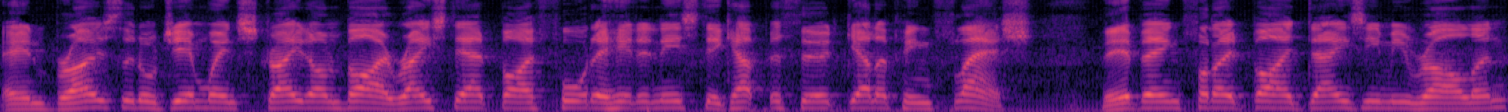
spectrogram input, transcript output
And Bro's Little Gem went straight on by, raced out by four to Hedonistic, up to third Galloping Flash. They're being followed by Daisy Me Rollin.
